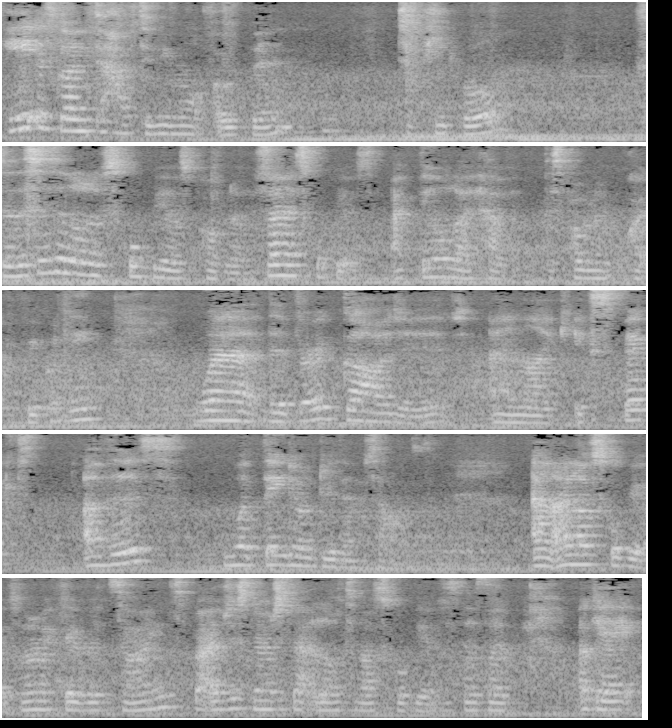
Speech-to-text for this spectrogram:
he is going to have to be more open to people. So this is a lot of Scorpio's problem. Sun Scorpios, I feel like have this problem quite frequently, where they're very guarded and like expect others what they don't do themselves. And I love Scorpios, one of my favorite signs, but I've just noticed that a lot about Scorpios. There's like, okay,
